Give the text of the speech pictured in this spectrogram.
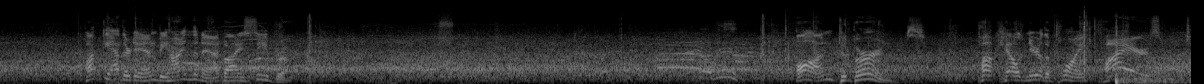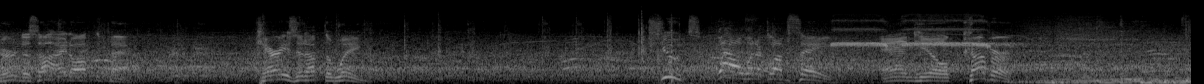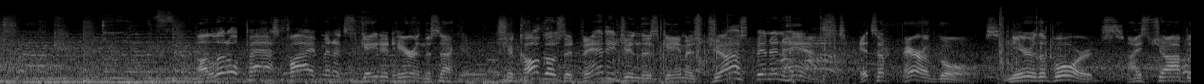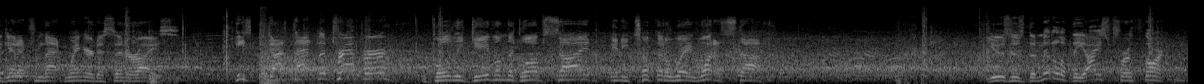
Puck gathered in behind the net by Seabrook. On to Burns. Puck held near the point. Fires. Turned aside off the pad. Carries it up the wing. Shoots. Wow, what a glove save. And he'll cover. A little past five minutes skated here in the second. Chicago's advantage in this game has just been enhanced. It's a pair of goals. Near the boards. Nice job to get it from that winger to center ice. He's got that in the trapper. The goalie gave him the glove side, and he took it away. What a stop. Uses the middle of the ice for Thornton.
